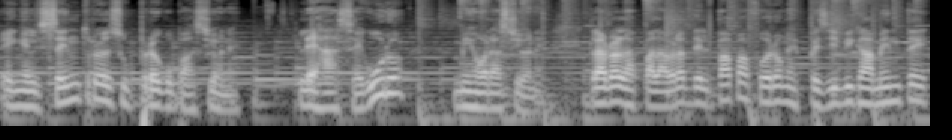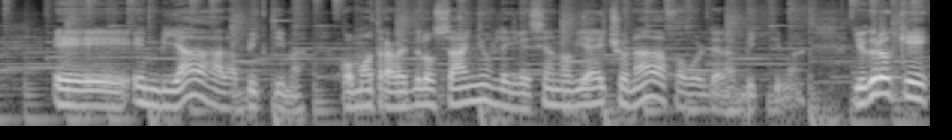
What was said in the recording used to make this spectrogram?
en el centro de sus preocupaciones les aseguro mis oraciones. Claro, las palabras del Papa fueron específicamente eh, enviadas a las víctimas, como a través de los años la iglesia no había hecho nada a favor de las víctimas. Yo creo que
